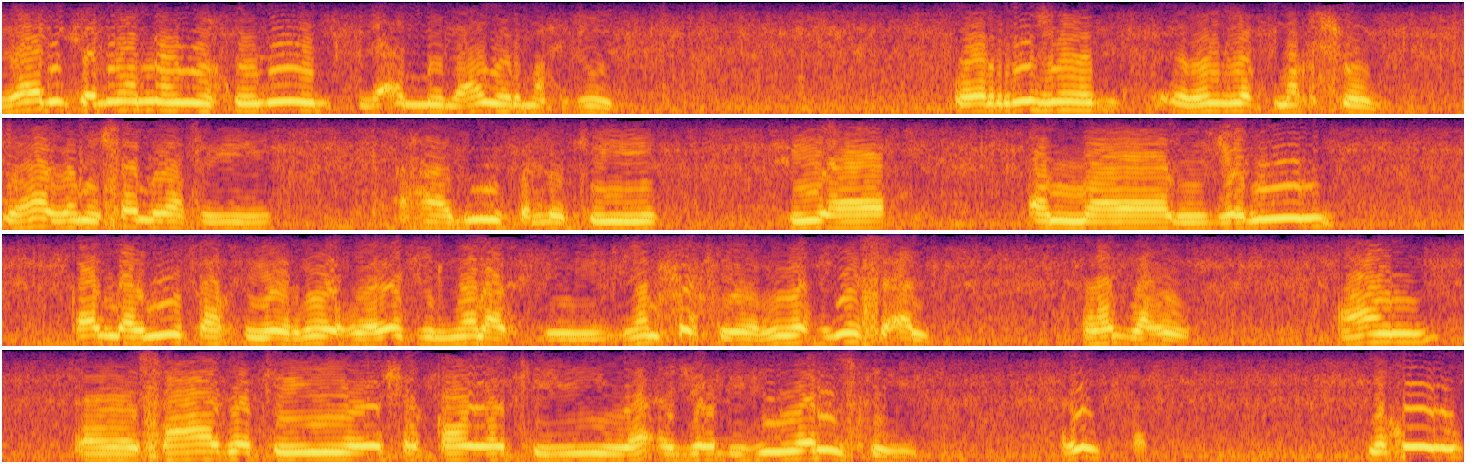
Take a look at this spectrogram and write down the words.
ذلك لأنهم يقولون لأن العمر محدود والرزق رزق مقسوم وهذا نشرها في أحاديث التي فيها أن الجنين قبل أن ينفخ فيه الروح ويأتي الملك لينفخ فيه الروح يسأل ربه عن سعادته وشقاوته وأجله ورزقه. رزقا يقول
